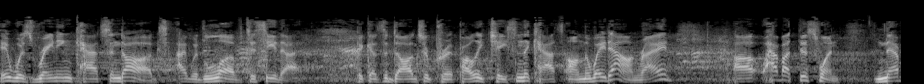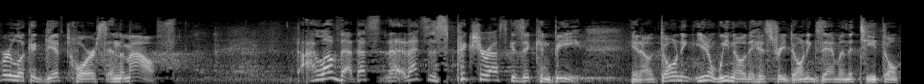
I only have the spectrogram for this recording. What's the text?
it was raining cats and dogs. I would love to see that. Because the dogs are probably chasing the cats on the way down, right? Uh, how about this one? Never look a gift horse in the mouth. I love that. That's, that, that's as picturesque as it can be. You know, don't, you know, we know the history. Don't examine the teeth. Don't,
